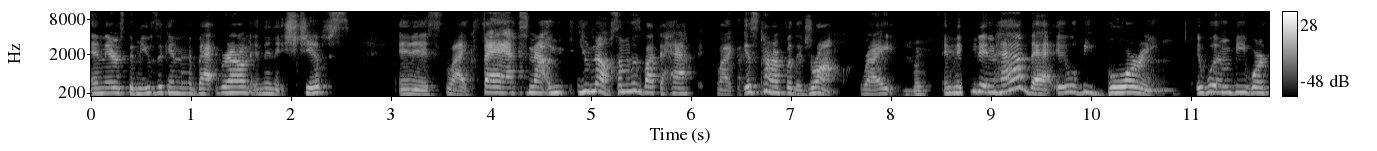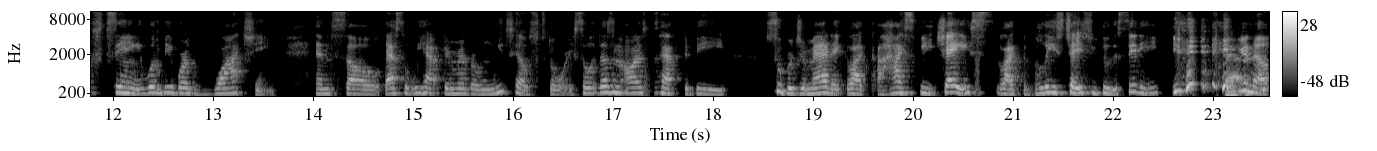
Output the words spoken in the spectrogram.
and there's the music in the background and then it shifts and it's like fast. Now you, you know something's about to happen. Like it's time for the drama right? Mm-hmm. and if you didn't have that it would be boring. It wouldn't be worth seeing. It wouldn't be worth watching. And so that's what we have to remember when we tell stories. So it doesn't always have to be super dramatic like a high speed chase like the police chase you through the city you know?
